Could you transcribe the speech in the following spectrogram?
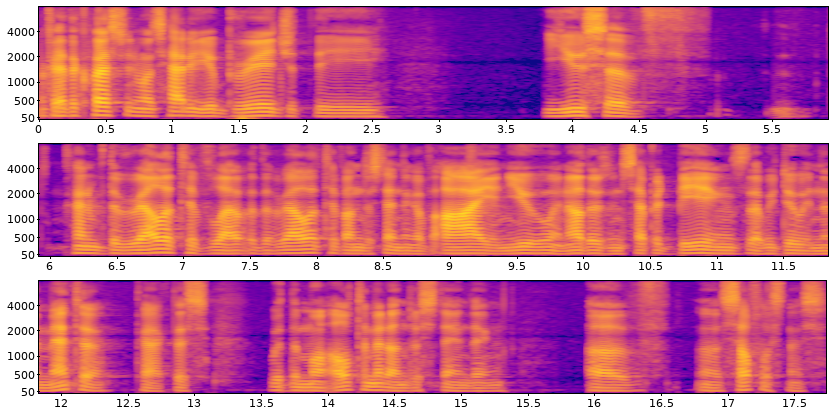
Okay, the question was how do you bridge the use of kind of the relative level, the relative understanding of I and you and others and separate beings that we do in the metta practice with the more ultimate understanding of uh, selflessness.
